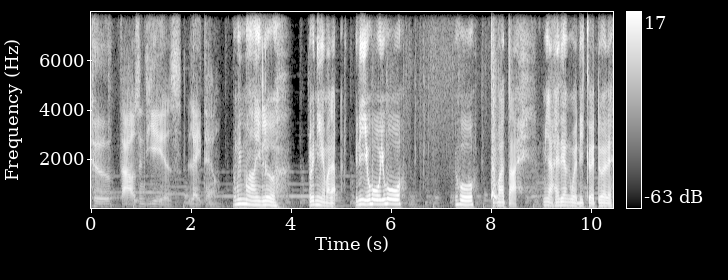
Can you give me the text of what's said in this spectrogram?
2,000 years later. ยังไม่มาอีกเลยเอ้ยนี่ไงมาแล้วอยู่นี่ยูฮูยูฮูยูฮูจะมาตาย ไม่อยากให้เรื่องแบบนี้เกิดด้วยเลย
